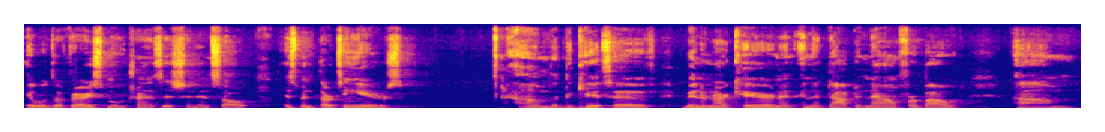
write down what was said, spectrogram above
it was a very smooth transition. And so it's been 13 years um, that the kids have been in our care and, and adopted now for about, um,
